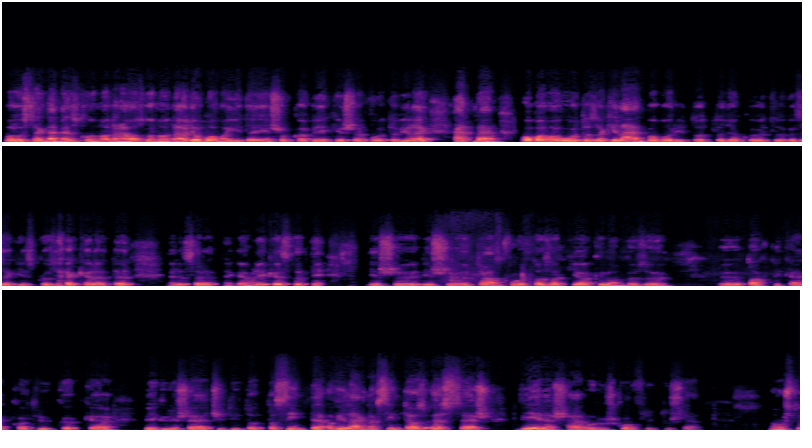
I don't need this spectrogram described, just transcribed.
valószínűleg nem ezt gondolná, azt gondolná, hogy Obama idején sokkal békésebb volt a világ. Hát nem. Obama volt az, aki lángba borította gyakorlatilag az egész közel-keletet, erre szeretnék emlékeztetni, és, és Trump volt az, aki a különböző taktikákkal, trükkökkel végül is elcsitította szinte, a világnak szinte az összes véres háborús konfliktusát. Na most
